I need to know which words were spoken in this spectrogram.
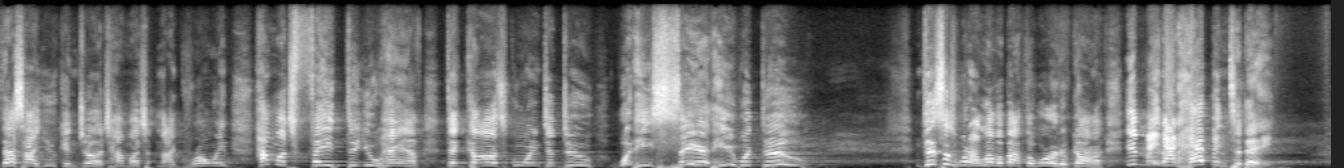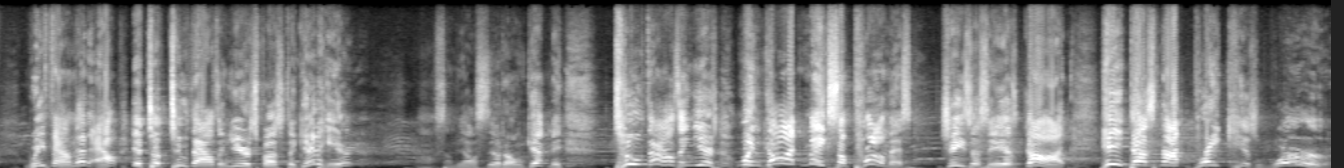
That's how you can judge how much am I growing? How much faith do you have that God's going to do what He said He would do? This is what I love about the Word of God. It may not happen today. We found that out. It took 2,000 years for us to get here. Oh, some of y'all still don't get me. 2,000 years. When God makes a promise, Jesus is God, He does not break His word.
